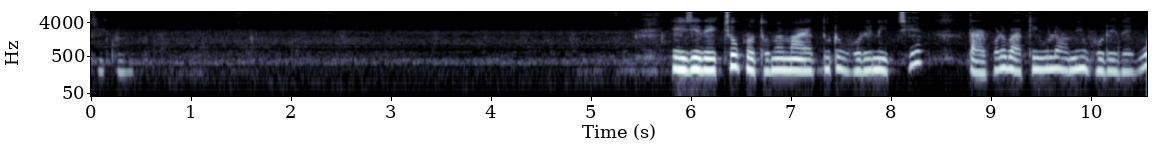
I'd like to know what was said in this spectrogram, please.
কী করব এই যে দেখছ প্রথমে মা এক দুটো ভরে নিচ্ছে তারপরে বাকিগুলো আমি ভরে দেবো।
